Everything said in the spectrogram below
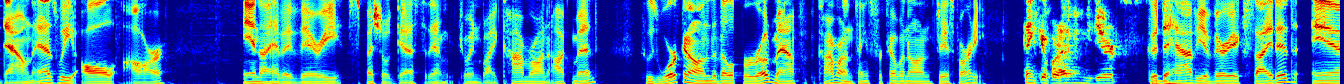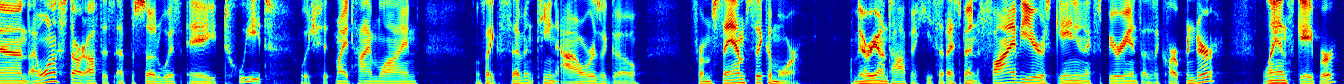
down, as we all are. And I have a very special guest today. I'm joined by Kamran Ahmed, who's working on a developer roadmap. Kamran, thanks for coming on JS Party. Thank you for having me, dear. Good to have you. Very excited. And I want to start off this episode with a tweet which hit my timeline, looks like 17 hours ago, from Sam Sycamore. Very on topic. He said, I spent five years gaining experience as a carpenter, landscaper,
